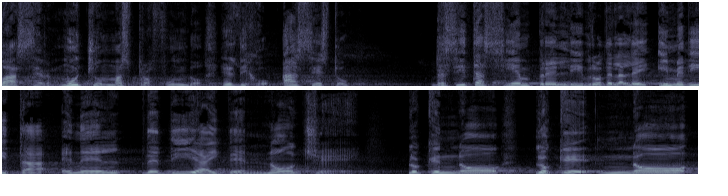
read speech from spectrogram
va a ser mucho más profundo. Él dijo, haz esto, recita siempre el libro de la ley y medita en él de día y de noche. Lo que no, lo que no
